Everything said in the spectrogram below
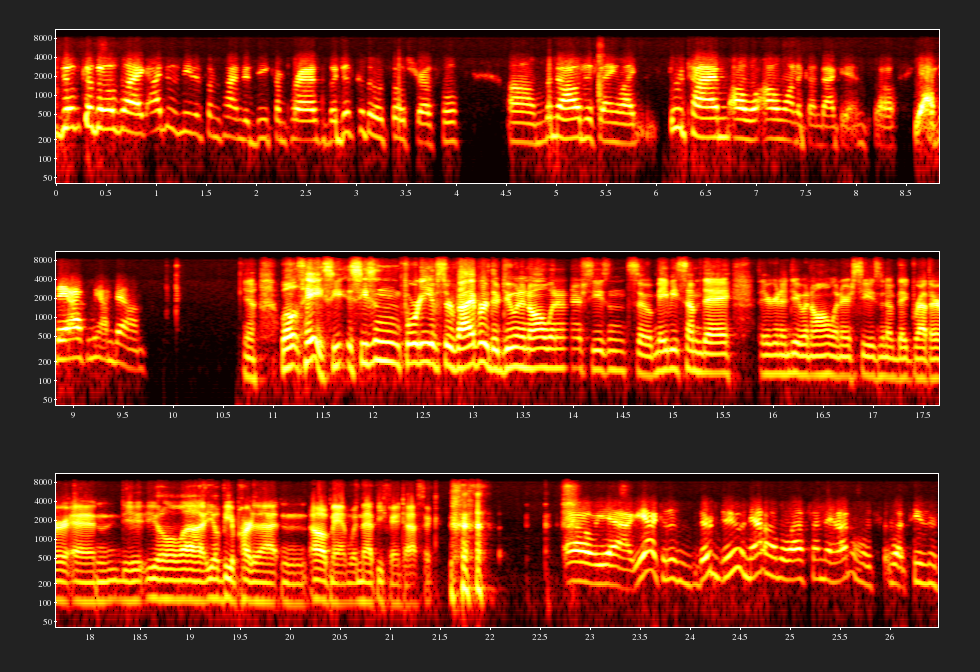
because it was like, I just needed some time to decompress, but just because it was so stressful. Um, but no, I was just saying, like, through time, I'll, I'll want to come back in. So, yeah, if they ask me, I'm down. Yeah. Well, hey, season 40 of Survivor, they're doing an all winter season. So maybe someday they're going to do an all winter season of Big Brother and you, will uh, you'll be a part of that. And oh man, wouldn't that be fantastic? oh yeah. Yeah. Cause they're due now. The last time they had one was what season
